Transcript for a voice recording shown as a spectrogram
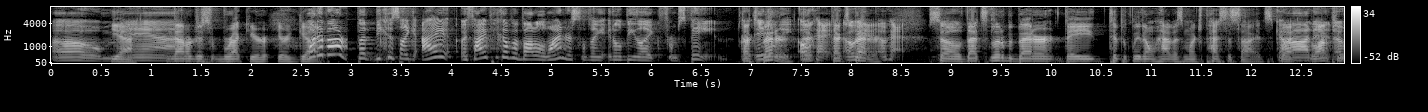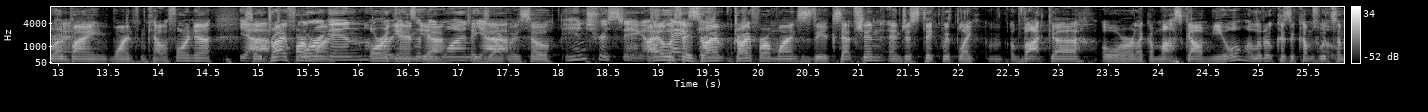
Oh Yeah, man. that'll just wreck your your gut. what about but because like I if I pick up a bottle of wine or something, it'll be like from Spain. That's better. That- Okay. that's okay, better. Okay. So that's a little bit better. They typically don't have as much pesticides, Got but a lot of it, people are buying wine from California. Yeah, So dry farm Oregon. wine, big yeah, one, yeah. exactly. So Interesting. Okay, I always say so- dry, dry farm wines is the exception, and just stick with like vodka or like a Moscow Mule a little because it comes with some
